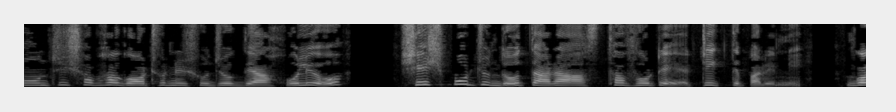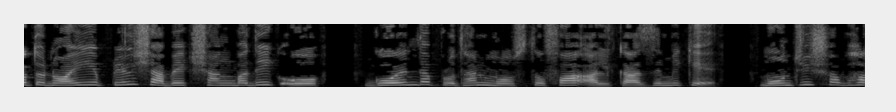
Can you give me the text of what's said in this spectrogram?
মন্ত্রিসভা গঠনের সুযোগ দেওয়া হলেও শেষ পর্যন্ত তারা আস্থা ভোটে টিকতে পারেননি। গত নয় এপ্রিল সাবেক সাংবাদিক ও গোয়েন্দা প্রধান মোস্তফা আল কাজিমিকে মন্ত্রিসভা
